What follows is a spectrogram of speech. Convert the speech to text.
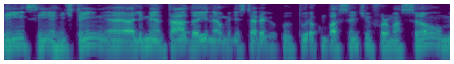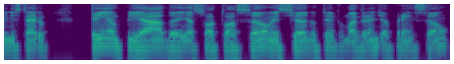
Sim, sim, a gente tem é, alimentado aí, né, o Ministério da Agricultura com bastante informação, o Ministério tem ampliado aí a sua atuação, esse ano teve uma grande apreensão,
